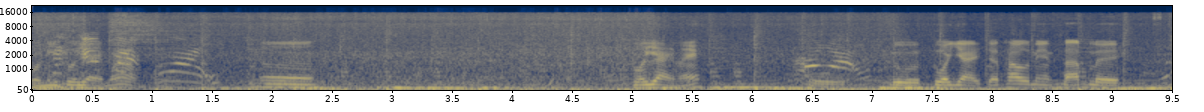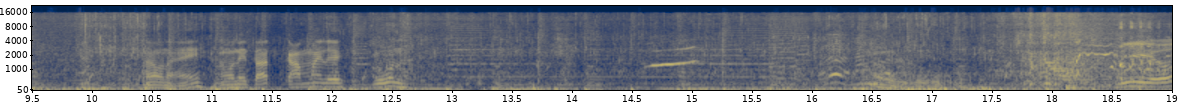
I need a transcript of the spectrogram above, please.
ตัวนี้ตัวใหญ่มาก เออ ตัวใหญ่ไหมโอ้ดูตัวใหญ่จะเท่าเนนตัสเลย เอาไหน เอาในตัสกำให้เลยโยนนี่เหรอ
